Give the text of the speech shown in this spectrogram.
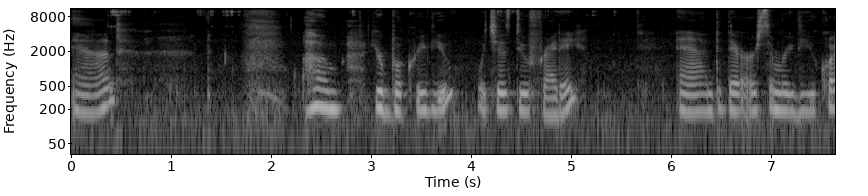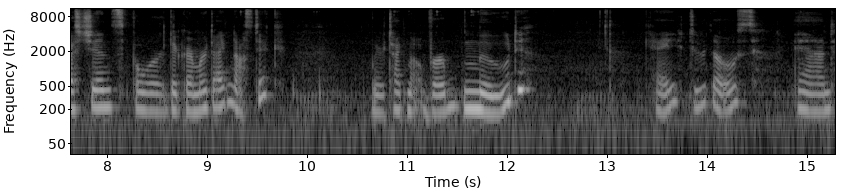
And um, your book review, which is due Friday. And there are some review questions for the grammar diagnostic. We were talking about verb mood. Okay, do those. And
